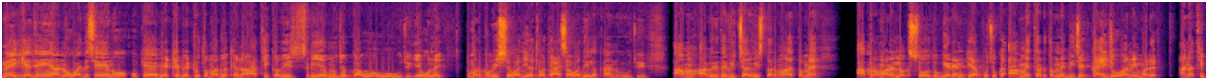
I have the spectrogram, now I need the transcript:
નહીં કે જે અનુવાદ છે એનું હું કહેવાય બેઠે બેઠું તમારે લખે. આથી કવિશ્રીએ મુજબ આવું હોવું હોવું જોઈએ. એવું નહીં. તમારે ભવિષ્યવાદી અથવા તો આશાવાદી લખાણ હોવું જોઈએ. આમ આવી રીતે વિચાર વિસ્તારમાં તમે આ પ્રમાણે લખશો તો ગેરંટી આપું છું કે આ મેથડ તમને બીજે કાંઈ જોવા નહીં મળે. આનાથી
